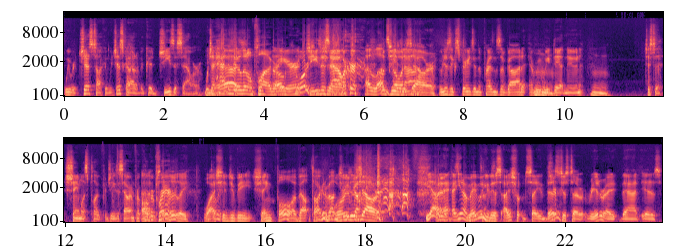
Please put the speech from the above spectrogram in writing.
We were just talking. We just got out of a good Jesus hour, which I had to do a little plug right Of here. Jesus hour. I love What's Jesus hour. We're just experiencing the presence of God every weekday at noon. Hmm. Just a shameless plug for Jesus hour and for corporate prayer. Absolutely. Why Totally. should you be shameful about talking about Glory Jesus hour? yeah, you know, maybe we can just, I just want to say this Sure. just to reiterate that is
